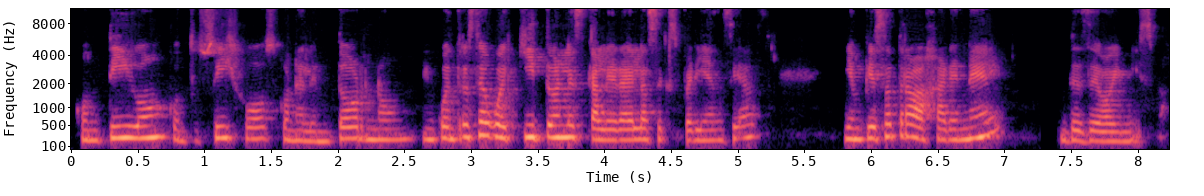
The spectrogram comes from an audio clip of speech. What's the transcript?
contigo, con tus hijos, con el entorno. Encuentra ese huequito en la escalera de las experiencias y empieza a trabajar en él desde hoy mismo.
